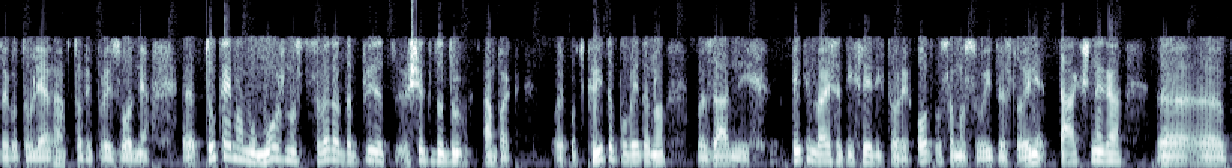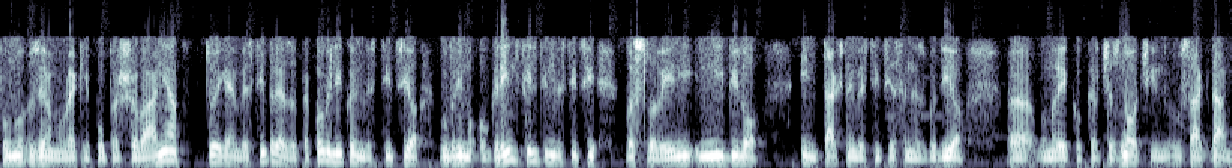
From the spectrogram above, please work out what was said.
zagotovljena torej proizvodnja. Uh, tukaj imamo možnost, seveda, da pride še kdo drug, ampak odkrito povedano, v zadnjih 25 letih, torej od osamosvojitve Slovenije, takšnega uh, oziroma rekli popraševanja tujega investitorja za tako veliko investicijo, govorimo o Greenfield investiciji, v Sloveniji ni bilo. In takšne investicije se ne zgodijo, uh, bom rekel, kar čez noč in vsak dan.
